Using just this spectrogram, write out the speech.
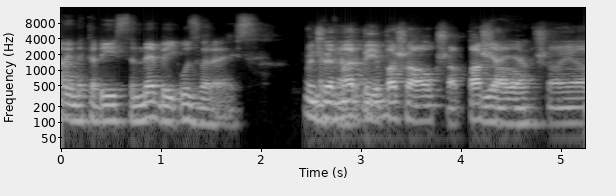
arī nekad īsti nebija uzvarējis. Viņš vienmēr bija pašā augšā, pašā Jā, jā. augšā. Jā.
